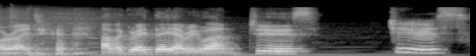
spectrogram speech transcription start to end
All right, have a great day, everyone. Cheers. Cheers.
